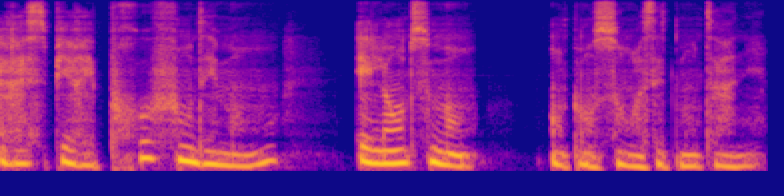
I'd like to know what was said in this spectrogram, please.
Respirez profondément et lentement en pensant à cette montagne.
